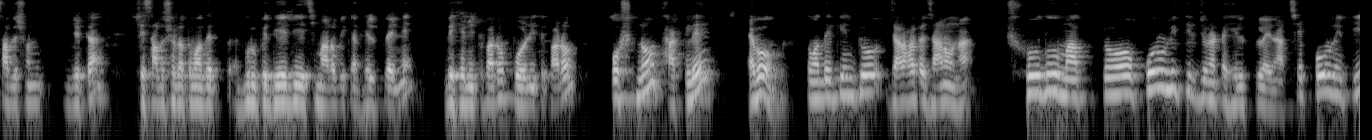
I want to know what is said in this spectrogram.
সাজেশন যেটা, সেই সাজেশনটা তোমাদের গ্রুপে দিয়ে দিয়েছি মানবিকান হেল্পলাইনে দেখে নিতে পারো, পড়ে নিতে পারো। প্রশ্ন থাকলে এবং তোমাদের কিন্তু, যারা হয়তো জানো না, শুধুমাত্র পরিণীতির জন্য একটা হেল্পলাইন আছে। পরিণীতি,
